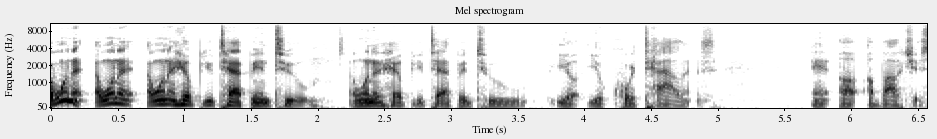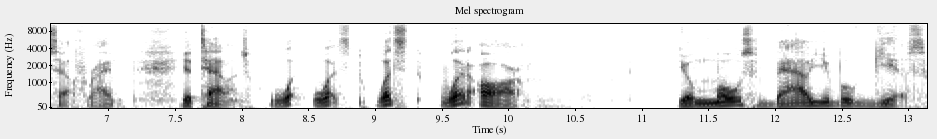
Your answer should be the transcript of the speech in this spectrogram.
I want to, I want to, I want to help you tap into. I want to help you tap into your your core talents and uh, about yourself, right? Your talents. What what's what's what are your most valuable gifts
